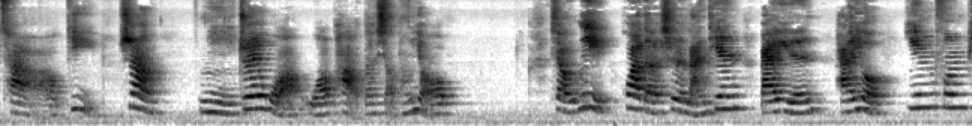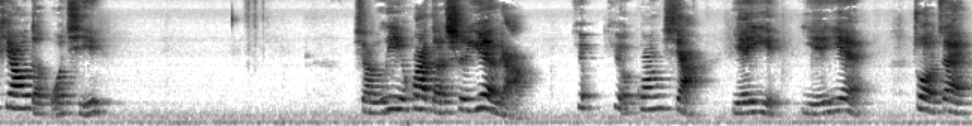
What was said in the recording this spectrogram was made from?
草地上。你追我，我跑的小朋友。小丽画的是蓝天、白云，还有迎风飘的国旗。小丽画的是月亮，月月光下，爷爷爷爷坐在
